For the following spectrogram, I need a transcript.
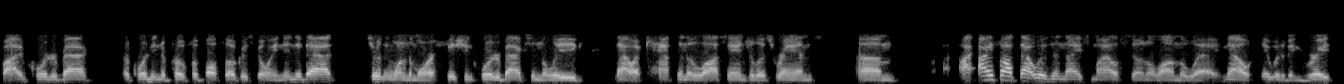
five quarterback, according to Pro Football Focus, going into that. Certainly one of the more efficient quarterbacks in the league. Now a captain of the Los Angeles Rams. Um, I, I thought that was a nice milestone along the way. Now it would have been great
